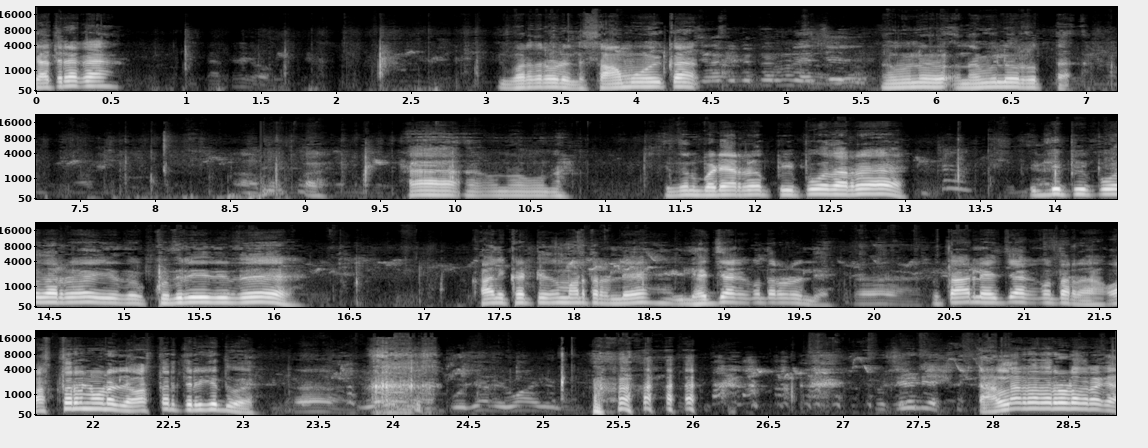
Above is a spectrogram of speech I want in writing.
ಜಾತ್ರೆಗ? ಬರ್ದ ನೋಡಿಲ್ಲ, ಸಾಮೂಹಿಕ ನವಿಲೂರು ನವಿಲು ವೃತ್ತ. ಹಾಂ, ಅವನ ಇದನ್ನ ಬಡಿಯಾರ, ಪೀಪು ಅದಾರ. ಇಡ್ಲಿ ಪೀಪು ಅದಾರ, ಇದು ಕುದುರೆ ಇದೆ ಖಾಲಿ ಇದು ಮಾಡ್ತಾರಲ್ಲಿ ಇಲ್ಲಿ ಹೆಜ್ಜೆ ಹಾಕೊಂತಾರ ನೋಡಲ್ಲಿ ಸುತ್ತಾರ್ಲಿ ಹೆಜ್ಜೆ ಹಾಕೊಂತಾರ ವಸ್ತ್ರ ನೋಡಲ್ಲಿ ವಸ್ತ್ರ ತಿರುಗಿದ್ವು. ಎಲ್ಲರ ಅದಾರ ನೋಡದ್ರಾಗ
